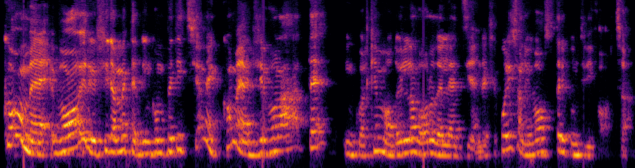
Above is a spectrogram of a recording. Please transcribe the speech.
Come voi riuscite a mettervi in competizione e come agevolate in qualche modo il lavoro delle aziende? Cioè, quali sono i vostri punti di forza?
